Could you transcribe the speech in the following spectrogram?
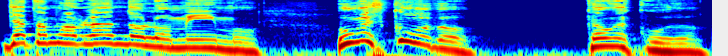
Ya estamos hablando lo mismo. Un escudo. ¿Qué es un escudo?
